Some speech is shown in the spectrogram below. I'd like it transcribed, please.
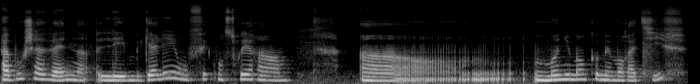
À Bouchaven. Les Galets ont fait construire un, monument commémoratif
